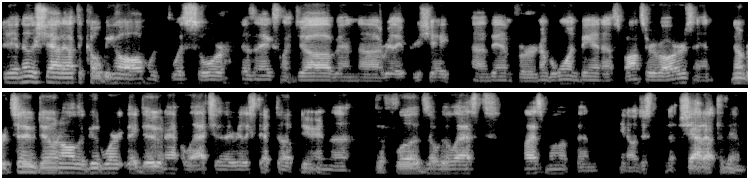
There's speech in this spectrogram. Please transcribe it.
Yeah, another shout out to Colby Hall with, with SOAR. Does an excellent job and uh, really appreciate uh, them for number one being a sponsor of ours and number two doing all the good work they do in Appalachia. They really stepped up during the, the floods over the last last month and you know just shout out to them.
